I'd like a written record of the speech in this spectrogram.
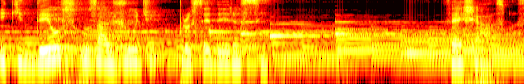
e que Deus os ajude a proceder assim. Fecha aspas.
